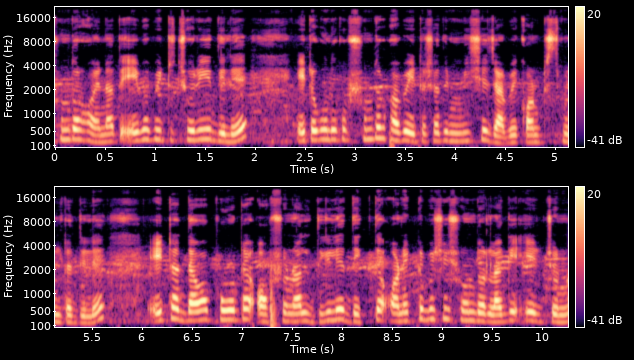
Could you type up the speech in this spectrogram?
সুন্দর হয় না। তো এইভাবে একটু ছড়িয়ে দিলে এটা কিন্তু খুব সুন্দরভাবে এটার সাথে মিশে যাবে কন্টেস্ট মিলটা দিলে। এটা দেওয়া পুরোটা অপশনাল দিলে দেখতে অনেকটা বেশি সুন্দর লাগে। এর জন্য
